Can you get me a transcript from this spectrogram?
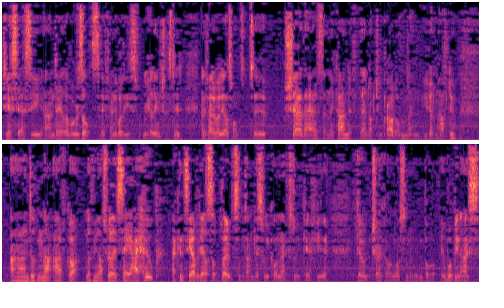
GCSE and A-level results if anybody's really interested. And if anybody else wants to share theirs then they can. If they're not too proud of them then you don't have to. And other than that I've got nothing else really to say. I hope I can see everybody else upload sometime this week or next week if you don't check on or something. But it would be nice,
